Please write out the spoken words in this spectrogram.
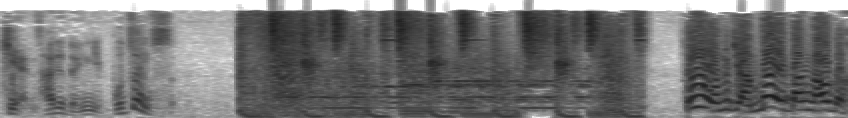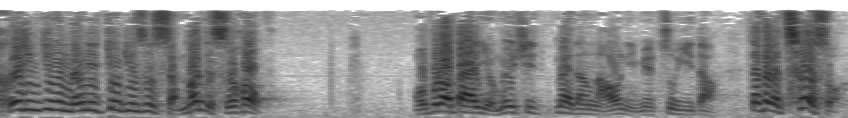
检查，就等于你不重视。所以我们讲麦当劳的核心竞争能力究竟是什么的时候，我不知道大家有没有去麦当劳里面注意到，在这个厕所，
